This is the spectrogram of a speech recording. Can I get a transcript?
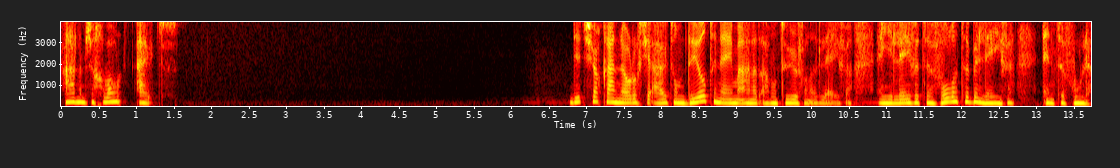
Adem ze gewoon uit. Dit chakra nodigt je uit om deel te nemen aan het avontuur van het leven en je leven ten volle te beleven en te voelen.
